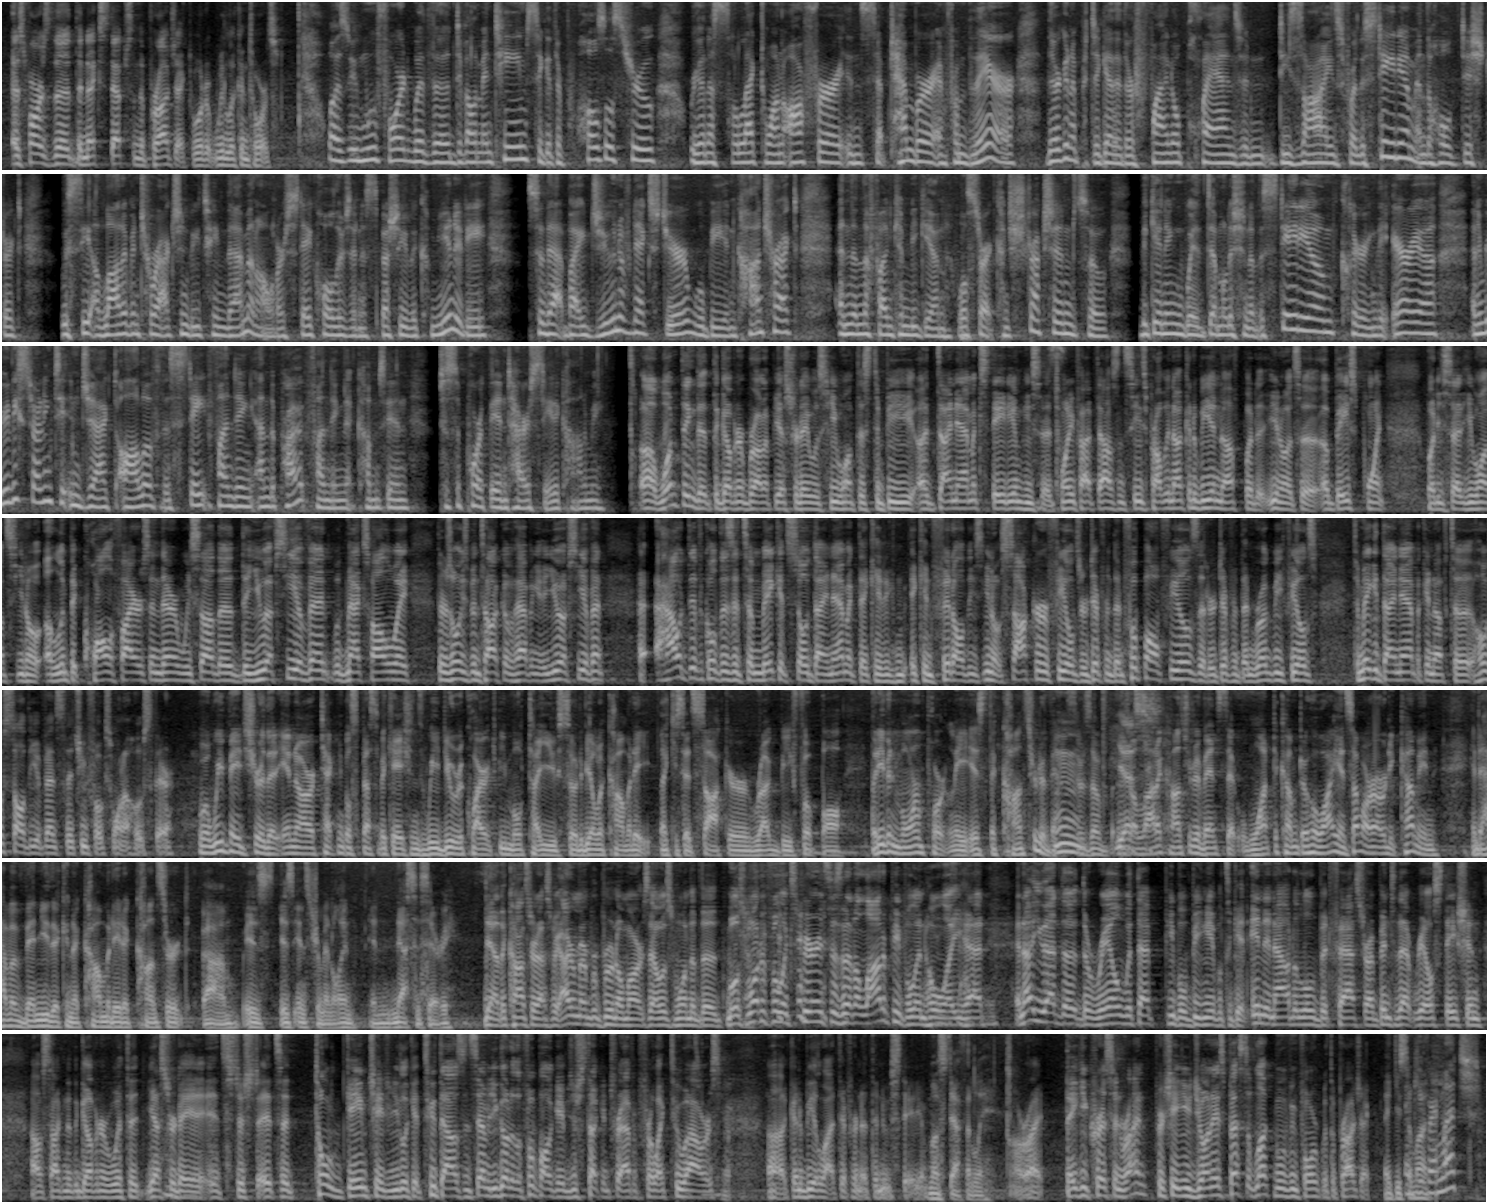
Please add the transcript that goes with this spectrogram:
as far as the, the next steps in the project, what are we looking towards? Well, as we move forward with the development teams to get their proposals through, we're going to select one offer in September, and from there, they're going to put together their final plans and designs for the stadium and the whole district. We see a lot of interaction between them and all of our stakeholders, and especially the community, so that by June of next year, we'll be in contract and then the fund can begin. We'll start construction, so beginning with demolition of the stadium, clearing the area, and really starting to inject all of the state funding and the private funding that comes in to support the entire state economy. Uh, one thing that the governor brought up yesterday was he wants this to be a dynamic stadium. He said 25,000 seats, probably not going to be enough, but, you know, it's a, a, base point. But he said he wants, you know, Olympic qualifiers in there. We saw the, the UFC event with Max Holloway. There's always been talk of having a UFC event. How difficult is it to make it so dynamic that it can, it can fit all these, you know, soccer fields are different than football fields that are different than rugby fields, to make it dynamic enough to host all the events that you folks want to host there? Well, we've made sure that in our technical specifications, we do require it to be multi-use, so to be able to accommodate, like you said, soccer, rugby, football. But even more importantly is the concert events. Mm, there's, a, there's yes. a lot of concert events that want to come to Hawaii, and some are already coming. And to have a venue that can accommodate a concert um, is, is instrumental and, and necessary. Yeah, the concert aspect. I remember Bruno Mars. That was one of the most wonderful experiences that a lot of people in Hawaii had. And now you add the, the rail with that, people being able to get in and out a little bit faster. I've been to that rail station. I was talking to the governor with it yesterday. It's just, it's a total game changer. You look at 2007, you go to the football games, you're stuck in traffic for like two hours. Uh, going to be a lot different at the new stadium. Most definitely. All right. Thank you, Chris and Ryan. Appreciate you joining us. Best of luck moving forward with the project. Thank you so Thank much. Thank you very much.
